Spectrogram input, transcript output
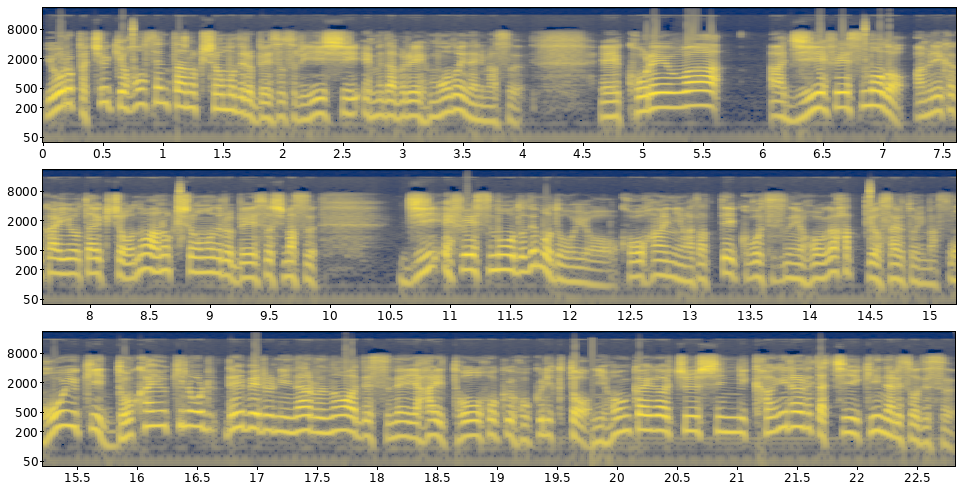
ヨーロッパ中期予報センターの気象モデルをベースとする ECMWF モードになります。えー、これはあ、GFS モード、アメリカ海洋大気庁のあの気象モデルをベースとします。GFS モードでも同様、広範囲にわたって降雪の予報が発表されております。大雪、ドカ雪のレベルになるのはですね、やはり東北、北陸と日本海側を中心に限られた地域になりそうです。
